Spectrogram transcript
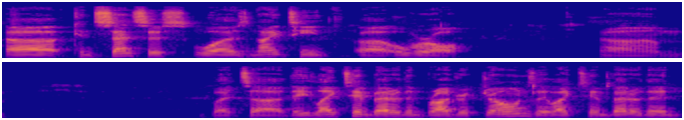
uh, consensus was 19th uh, overall. Um, but uh, they liked him better than Broderick Jones. They liked him better than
